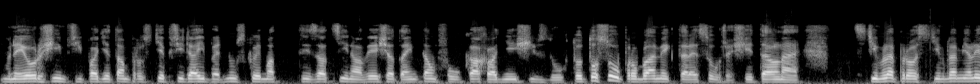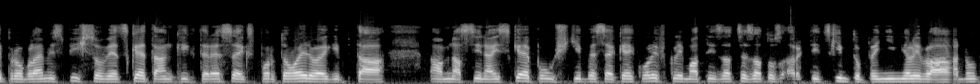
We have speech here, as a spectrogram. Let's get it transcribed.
V nejhorším případě tam prostě přidají bednu s klimatizací na věž a tam tam fouká chladnější vzduch. Toto jsou problémy, které jsou řešitelné. S tímhle, pro, s tímhle měli problémy spíš sovětské tanky, které se exportovaly do Egypta a na Sinajské poušti bez jakékoliv klimatizace za to s arktickým topením měli vládnout,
